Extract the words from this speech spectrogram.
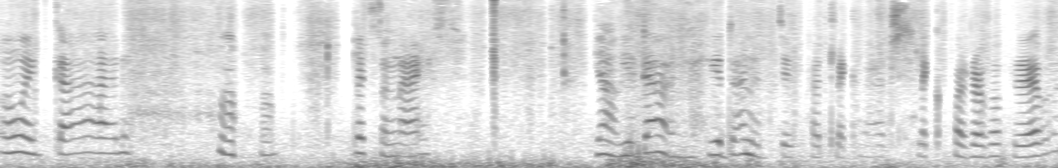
oh my god. Looks so nice. Yeah, we're done. We're done with J Quad like that. Like forever, forever.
